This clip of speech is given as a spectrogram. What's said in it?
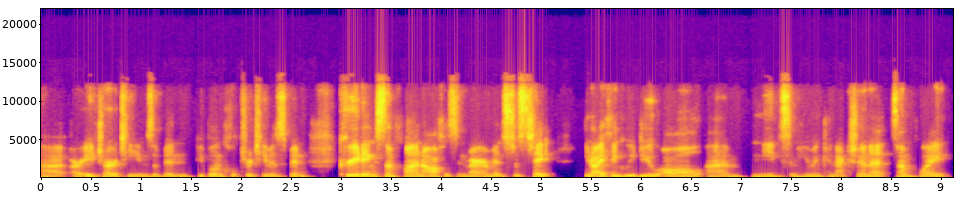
uh, our HR teams have been, people and culture team has been creating some fun office environments just to you know, I think we do all um, need some human connection at some point.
